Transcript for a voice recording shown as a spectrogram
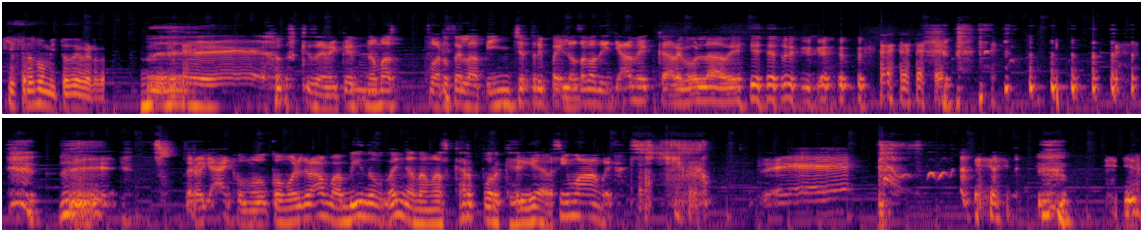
Quizás vomitó de verdad. Es que se ve que nomás fuerza la pinche tripa y los ojos y ya me cargó la verga. Pero ya, como, como el gran bambino, vengan a mascar porquería. Así, man, güey. Y es,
